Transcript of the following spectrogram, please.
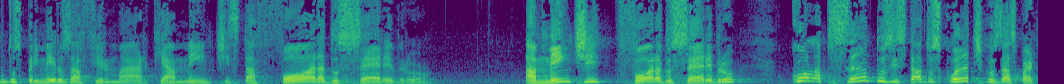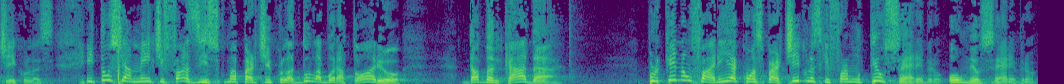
um dos primeiros a afirmar que a mente está fora do cérebro. A mente fora do cérebro colapsando os estados quânticos das partículas. Então, se a mente faz isso com uma partícula do laboratório, da bancada, por que não faria com as partículas que formam o teu cérebro ou o meu cérebro?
